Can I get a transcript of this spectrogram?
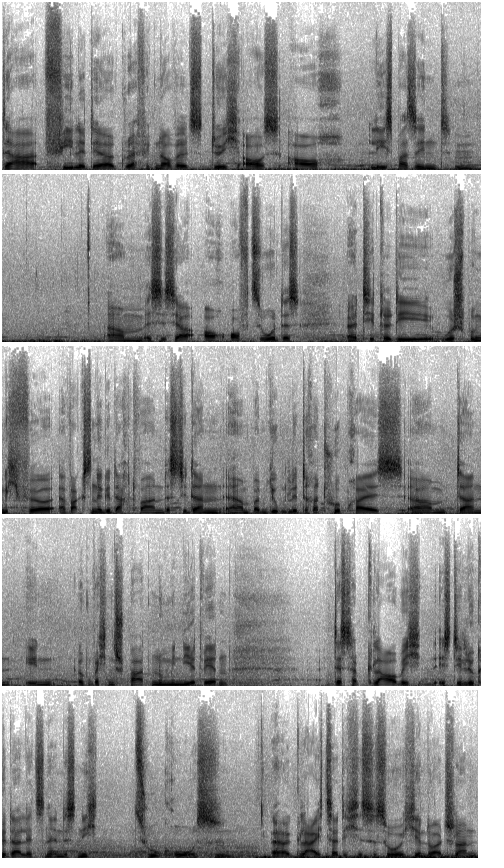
da viele der Graphic Novels durchaus auch lesbar sind. Hm. Ähm, es ist ja auch oft so, dass äh, Titel, die ursprünglich für Erwachsene gedacht waren, dass die dann äh, beim Jugendliteraturpreis ähm, dann in irgendwelchen Sparten nominiert werden. Deshalb glaube ich, ist die Lücke da letzten Endes nicht zu groß. Mhm. Äh, gleichzeitig ist es so, hier in Deutschland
